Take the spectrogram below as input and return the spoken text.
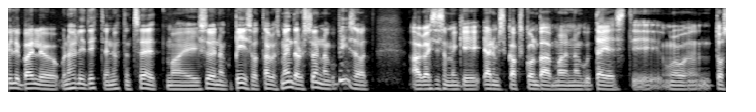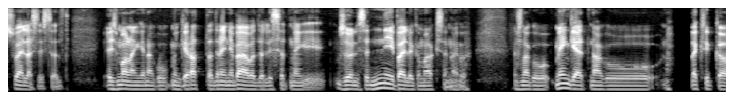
ülipalju või noh, ülitihti on juhtunud see, et ma ei söö nagu piisavalt tagasi, ma enda arust söön nagu piisavalt. aga siis on mingi järgmised kaks-kolm päeva, ma olen nagu täiesti, mul on toss väljas lihtsalt. ja siis ma olengi nagu mingi rattatrenni päevadel lihtsalt mingi, söön lihtsalt nii palju, kui ma jaksan nagu. siis nagu mingi hetk nagu noh, läks ikka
